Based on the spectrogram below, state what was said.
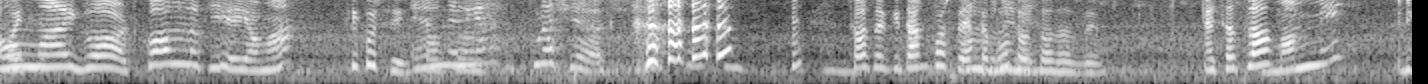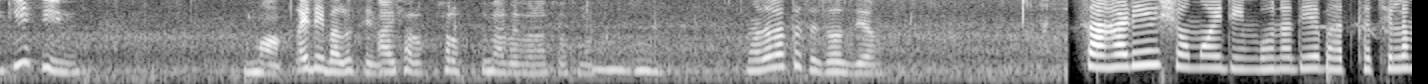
ও মাই গড কল কি এই আমা? কি করছি? এমনি নিয়ে পুরা শেষ। সসের কি টান পড়ছে? একটা বোতল সস আছে। এই সস লাও। মাম্মি এটা কি সিন মা। এটাই ভালো সিন আই চলো চলো তুমি আর পাইবে না সস মস মজা লাগতেছে সস দিয়া। সাহারির সময় ডিম্বনা দিয়ে ভাত খাচ্ছিলাম।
